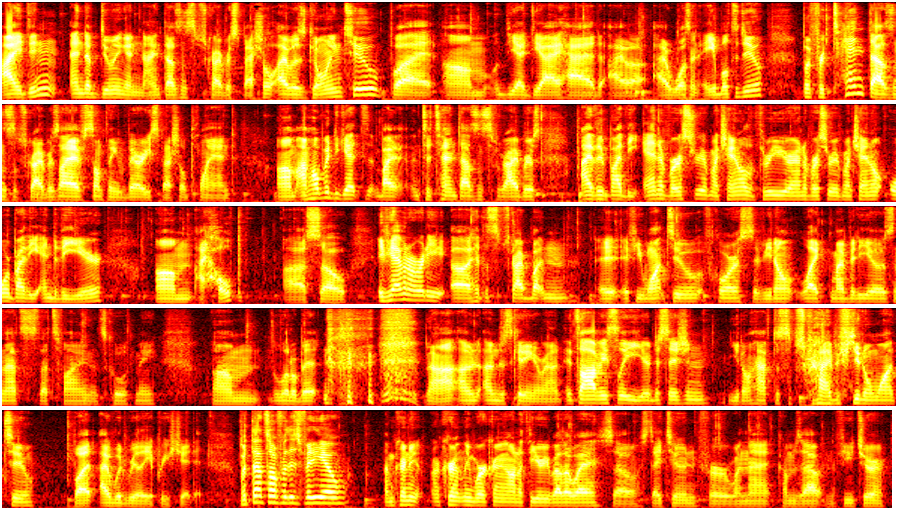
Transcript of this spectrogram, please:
I didn't end up doing a 9,000 subscriber special. I was going to, but um, the idea I had, I, uh, I wasn't able to do. But for 10,000 subscribers, I have something very special planned. Um, I'm hoping to get to, by to 10,000 subscribers either by the anniversary of my channel, the three-year anniversary of my channel, or by the end of the year. Um, I hope. Uh, so if you haven't already, uh, hit the subscribe button if you want to, of course. If you don't like my videos, and that's that's fine. That's cool with me um, a little bit. nah, I'm, I'm just kidding around. It's obviously your decision. You don't have to subscribe if you don't want to, but I would really appreciate it. But that's all for this video. I'm currently, I'm currently working on a theory, by the way, so stay tuned for when that comes out in the future.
